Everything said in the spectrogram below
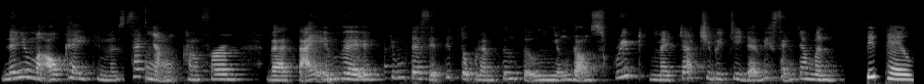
nếu như mà ok thì mình xác nhận confirm và tải em về. Chúng ta sẽ tiếp tục làm tương tự những đoạn script mà ChatGPT đã viết sẵn cho mình. Tiếp theo,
